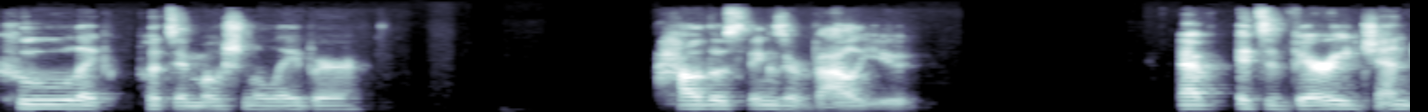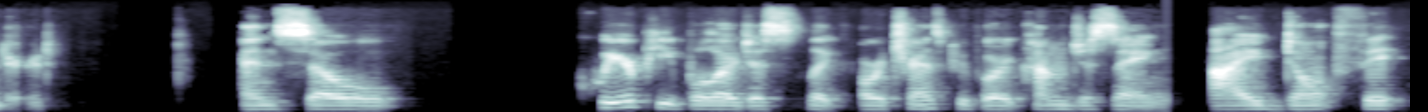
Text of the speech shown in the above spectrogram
who like puts emotional labor how those things are valued it's very gendered. And so queer people are just like or trans people are kind of just saying i don't fit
